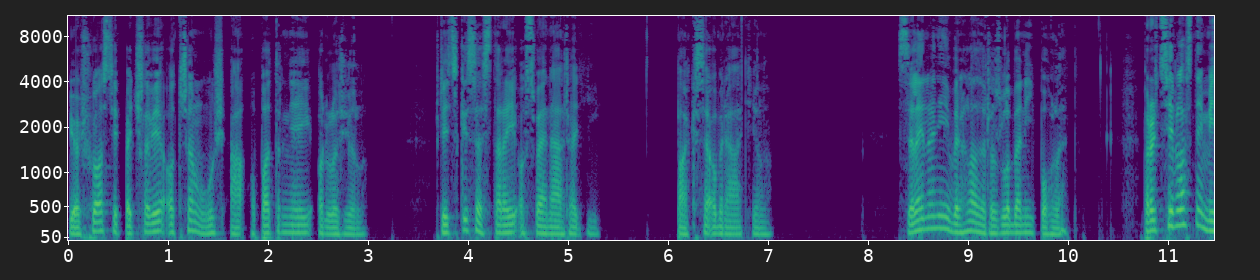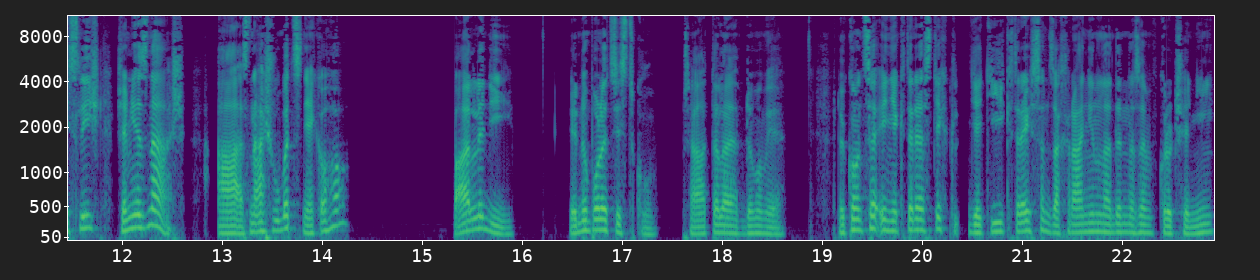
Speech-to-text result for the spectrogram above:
Joshua si pečlivě otřel nůž a opatrně jej odložil. Vždycky se starají o své nářadí. Pak se obrátil. Sily na něj vrhla rozlobený pohled. Proč si vlastně myslíš, že mě znáš? A znáš vůbec někoho? Pár lidí. Jednu policistku. Přátelé v domově. Dokonce i některé z těch dětí, které jsem zachránil na den na zem v kročení,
